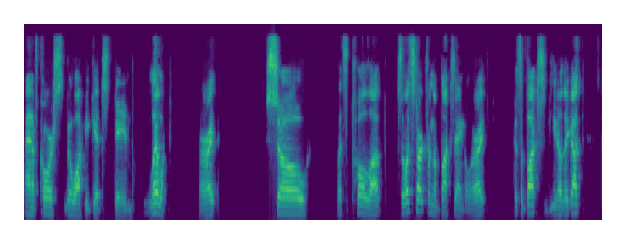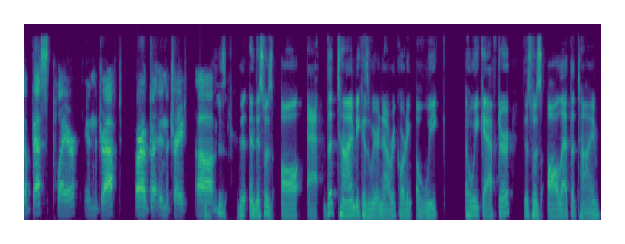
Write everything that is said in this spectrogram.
and of course Milwaukee gets Dame Lillard. All right, so let's pull up. So let's start from the Bucks angle, all right? Because the Bucks, you know, they got the best player in the draft or in the trade. Um, and this was all at the time because we are now recording a week a week after. This was all at the time.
